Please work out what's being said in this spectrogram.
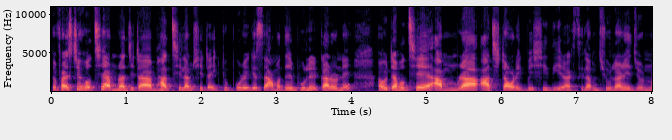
তো ফার্স্টে হচ্ছে আমরা যেটা ভাজছিলাম সেটা একটু পুড়ে গেছে আমাদের ভুলের কারণে। ওটা হচ্ছে আমরা আঁচটা অনেক বেশি দিয়ে রাখছিলাম চুলার এই জন্য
